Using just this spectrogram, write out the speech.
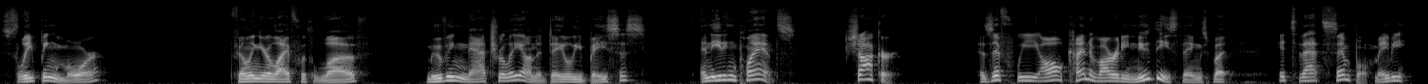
sleeping more, filling your life with love, moving naturally on a daily basis, and eating plants. Shocker as if we all kind of already knew these things, but it's that simple. Maybe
